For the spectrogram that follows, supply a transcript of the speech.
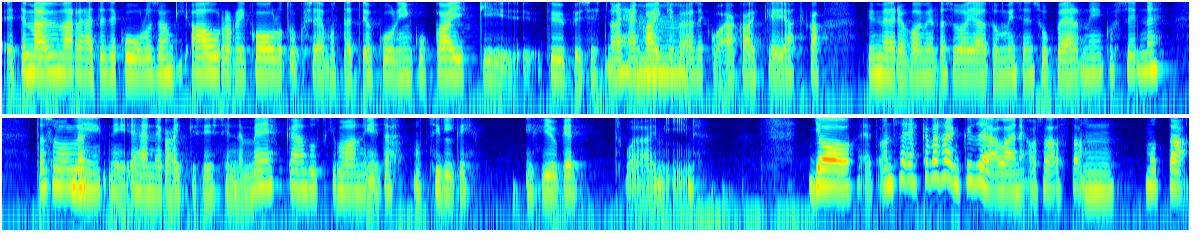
että mä ymmärrän, että se kuuluu se onkin aurorikoulutukseen, mutta että joku niinku kaikki tyyppisesti, no eihän kaikki mm. pääse, kun kaikki ei jatka pimeyden voimilta suojautumisen super niin kuin sinne tasolle, niin. niin eihän ne kaikki siis sinne meekään tutkimaan niitä, mutta silti, if you get what I mean. Joo, että on se ehkä vähän kyseenalainen osasta, mm. mutta,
